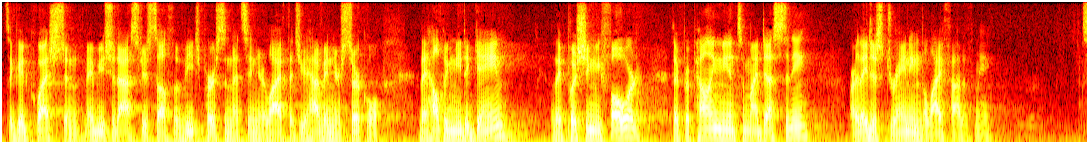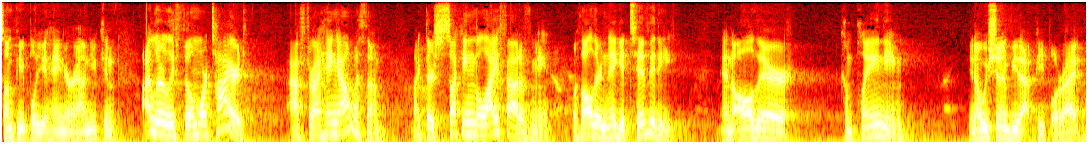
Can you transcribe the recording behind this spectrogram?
It's a good question. Maybe you should ask yourself of each person that's in your life that you have in your circle. Are they helping me to gain? Are they pushing me forward? Are they propelling me into my destiny? Or are they just draining the life out of me? Some people you hang around, you can, I literally feel more tired after I hang out with them. Like they're sucking the life out of me with all their negativity and all their complaining. You know, we shouldn't be that people, right?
